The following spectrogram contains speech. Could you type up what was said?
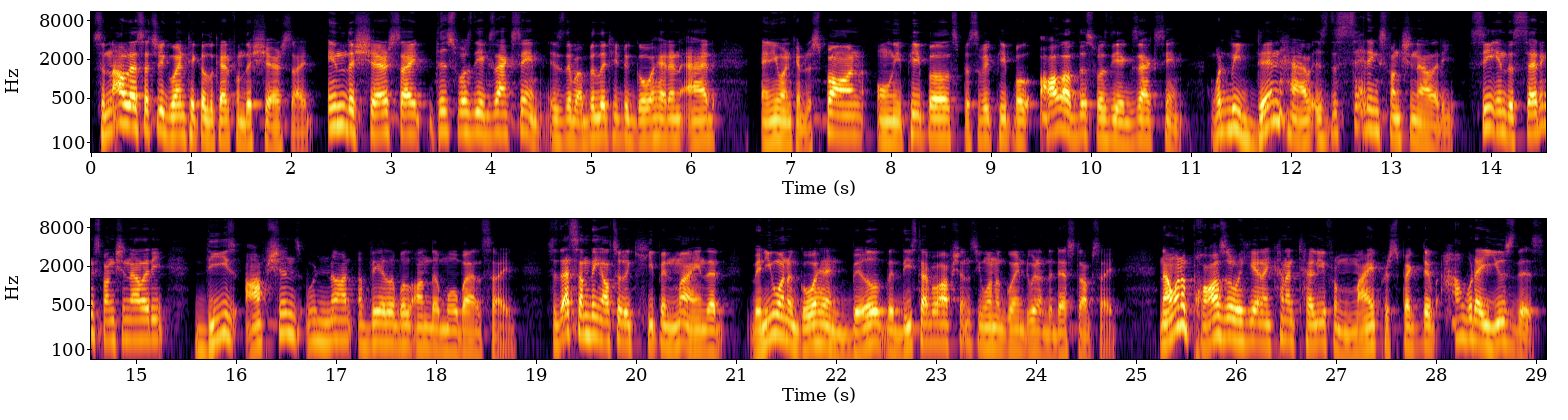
So now let's actually go and take a look at from the share side. In the share side, this was the exact same, is the ability to go ahead and add anyone can respond, only people, specific people, all of this was the exact same. What we didn't have is the settings functionality. See, in the settings functionality, these options were not available on the mobile side. So that's something also to keep in mind that when you want to go ahead and build with these type of options, you want to go and do it on the desktop side. Now I want to pause over here and kind of tell you from my perspective, how would I use this?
